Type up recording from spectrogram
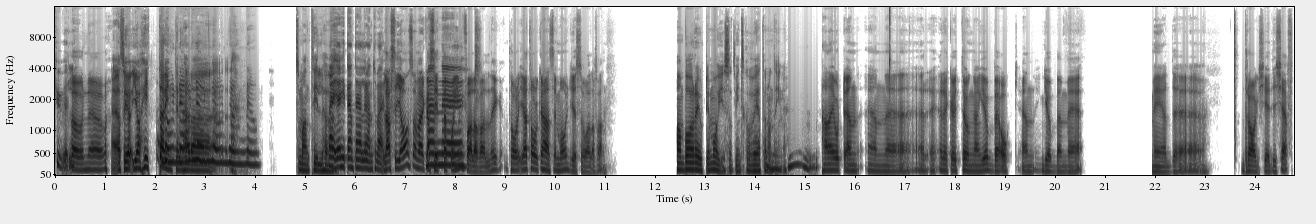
Kul. oh no. Alltså jag, jag hittar Oh, inte no, den här no, eh, no, no, no. som han tillhör. Nej, jag hittar inte heller den tyvärr. Lasse Jansson verkar Men, sitta på eh, info i alla fall. Jag tolkar hans emojis så i alla fall. Har han bara gjort emojis så att vi inte ska få veta någonting nu? Mm. Han har gjort en, en uh, räcka ut tungan-gubbe och en gubbe med, med uh, dragkedjekäft.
